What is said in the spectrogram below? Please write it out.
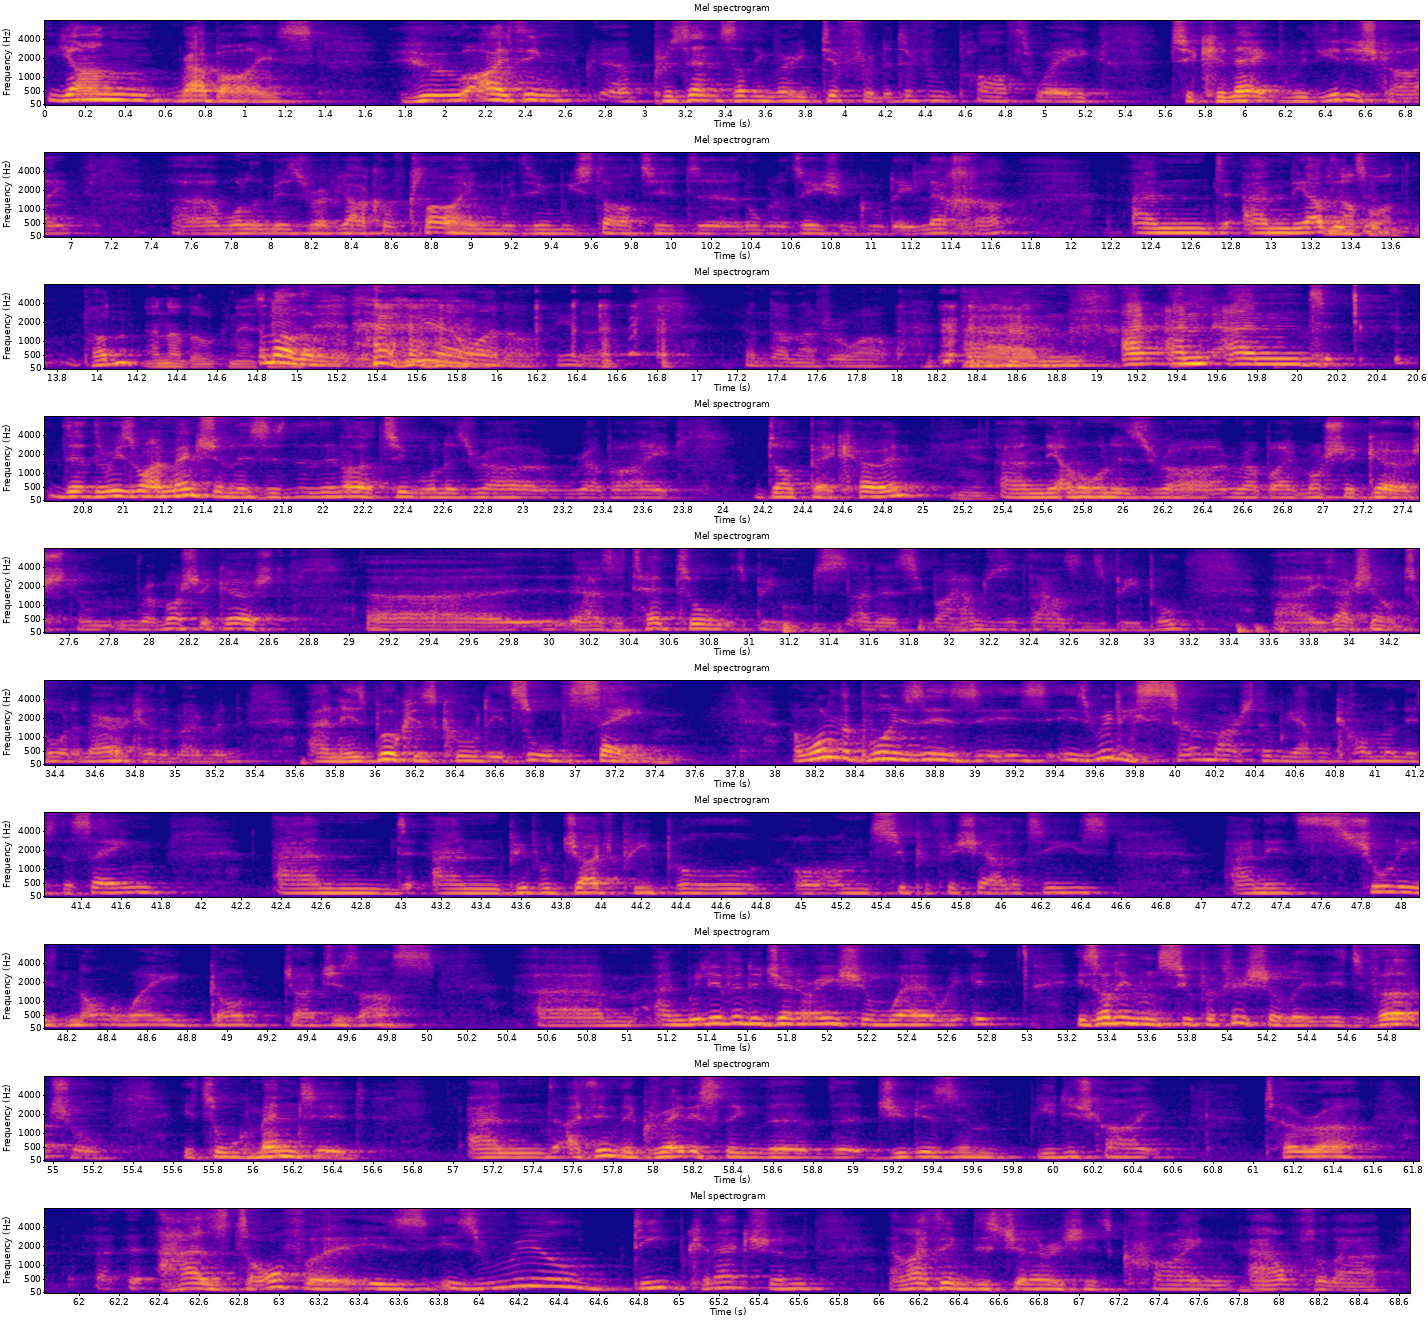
young rabbis who I think uh, present something very different, a different pathway to connect with Yiddishkeit. Uh, one of them is Rav Yaakov Klein, with whom we started uh, an organization called Elecha. And, and the other Another two, one. Pardon? Another organisation. Another one. yeah, why not? You know, and done that for a while. Um, and and, and the, the reason why I mention this is that the other two, one is Ra, Rabbi Dov Ber Cohen, Yeah. and the other one is Ra, Rabbi Moshe Gersht. And Rabbi Moshe Gersht uh, has a TED talk. It's been I know, seen by hundreds of thousands of people. Uh, he's actually on tour in America at the moment, and his book is called "It's All the Same." And one of the points is is is really so much that we have in common is the same, and and people judge people on, superficialities, and it's surely is not the way God judges us. Um, and we live in a generation where it, it's not even superficial; it, it's virtual, it's augmented, and I think the greatest thing that, that Judaism, Yiddishkeit, Torah uh, has to offer is is real deep connection, and I think this generation is crying out for that,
